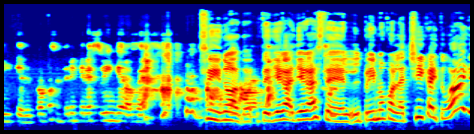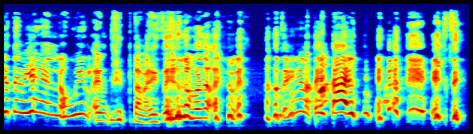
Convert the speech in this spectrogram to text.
y que de pronto se enteren que eres swinger, o sea. Sí, no, te, llega, llega este, el, primo con la chica y tú, ay, yo te vi en los Will, en, no, no, te vi en el hotel tal, este,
